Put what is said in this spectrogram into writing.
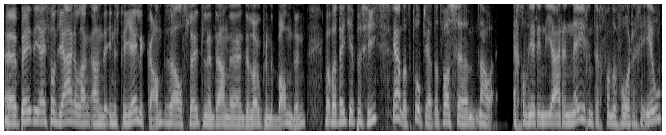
Uh, Peter, jij stond jarenlang aan de industriële kant, dus al sleutelend aan de, de lopende banden. Wat, wat deed je precies? Ja, dat klopt. Ja. Dat was nou echt alweer in de jaren 90 van de vorige eeuw.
